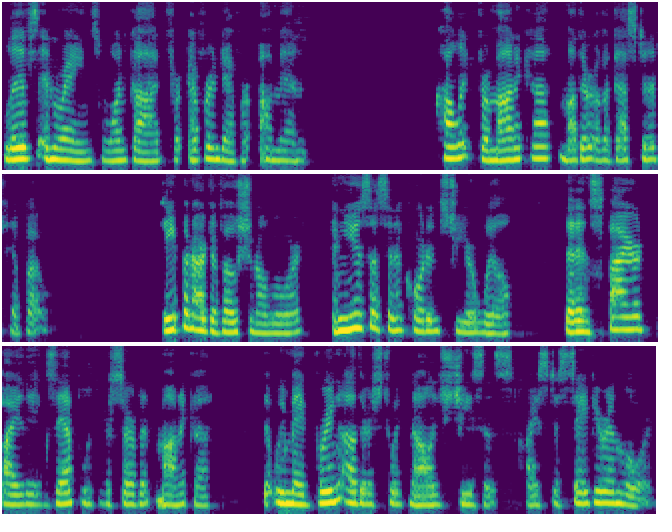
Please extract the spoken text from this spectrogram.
lives and reigns one God forever and ever. Amen. Collect for Monica, mother of Augustine of Hippo. Deepen our devotion, O Lord, and use us in accordance to your will, that inspired by the example of your servant Monica, that we may bring others to acknowledge Jesus, Christ as Savior and Lord,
